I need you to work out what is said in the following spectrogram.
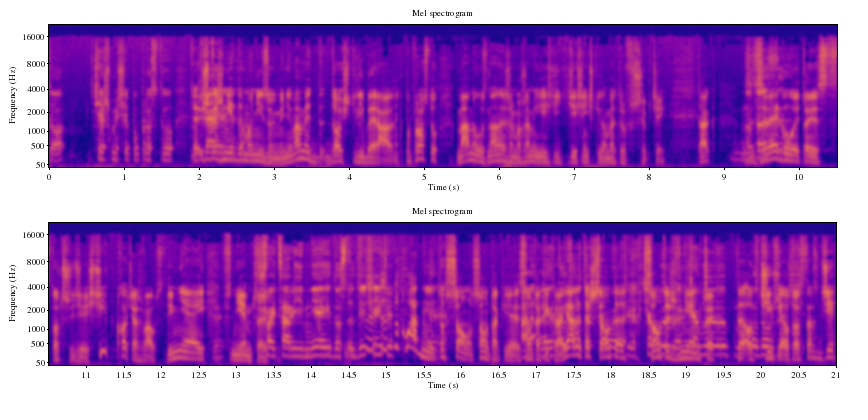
to cieszmy się po prostu. Już że... też nie demonizujmy, nie mamy dość liberalnych. Po prostu mamy uznane, że możemy jeździć 10 km szybciej. Tak? No Z to jest- reguły to jest 130, chociaż w Austrii mniej, w W Niemczech. Szwajcarii mniej do 110. D- Dokładnie, to są, są takie, są Ale- takie ale kraje, to- ale też są, te, są też w Niemczech te odcinki podążyć- autostrad, gdzie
